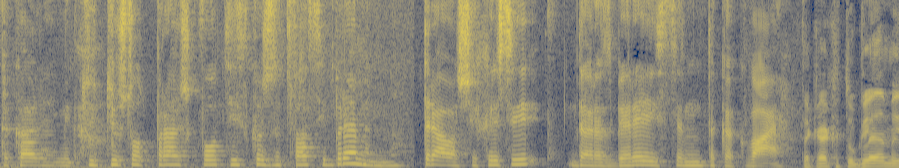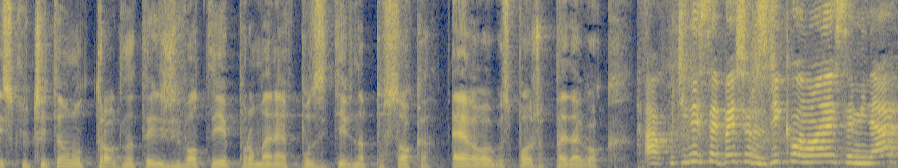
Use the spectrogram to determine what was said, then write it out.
Така ли? Ми, ти, ти, защото правиш каквото си искаш, затова си бременна. Трябваше Хриси да разбере истината каква е. Така като гледаме изключително трогната и живота й е променен в позитивна посока. Ева, госпожо педагог. Ако ти не се беше развикала на семинар,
